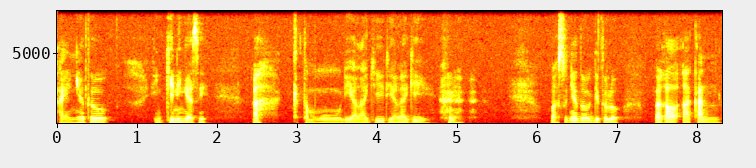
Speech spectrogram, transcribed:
kayaknya tuh gini gak sih? Ah ketemu dia lagi dia lagi. Maksudnya tuh gitu loh bakal akan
